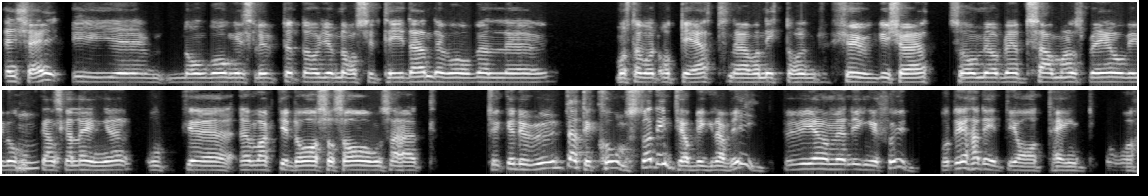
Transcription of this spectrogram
en tjej i, eh, någon gång i slutet av gymnasietiden. Det var väl, eh, måste ha varit 81 när jag var 19, 20, 21. Som jag blev tillsammans med och vi var ihop Mm. ganska länge. Och eh, en vacker dag så sa hon så här att Tycker du inte att det är konstigt att inte jag blir gravid? För vi använder inget skydd. Och det hade inte jag tänkt på.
